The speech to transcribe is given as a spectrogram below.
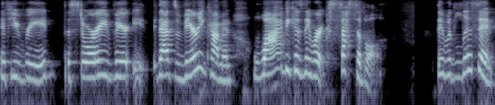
If you read the story, very that's very common. Why? Because they were accessible. They would listen.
